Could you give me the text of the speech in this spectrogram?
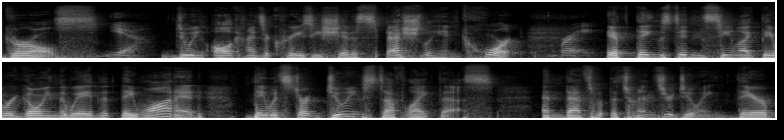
girls Yeah. doing all kinds of crazy shit, especially in court. Right. If things didn't seem like they were going the way that they wanted, they would start doing stuff like this. And that's what the twins are doing. They're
